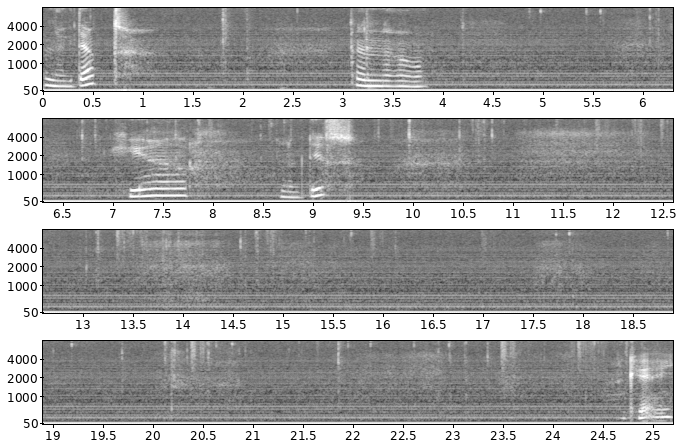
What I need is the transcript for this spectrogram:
like that. And now here like this okay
